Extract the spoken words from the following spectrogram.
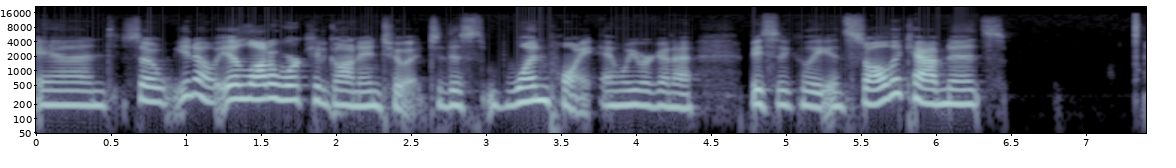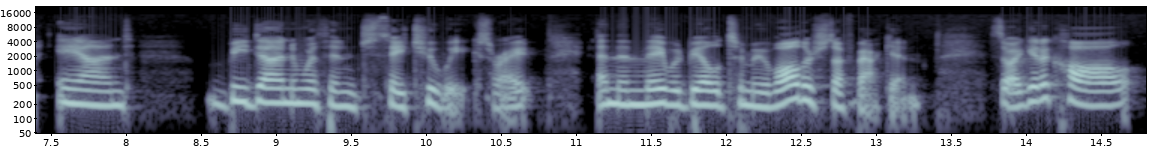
And so, you know, a lot of work had gone into it to this one point, and we were going to basically install the cabinets and be done within, say, two weeks, right? And then they would be able to move all their stuff back in. So I get a call,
